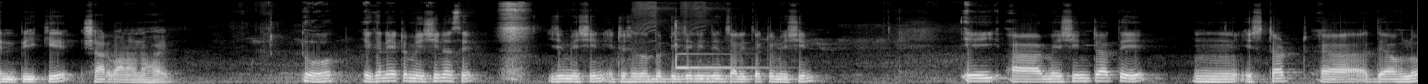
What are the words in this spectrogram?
এনপিকে সার বানানো হয়। তো এখানে একটা মেশিন আছে। যে মেশিন, এটা সাধারণত ডিজেল ইঞ্জিন চালিত একটা মেশিন। এই মেশিনটাতে স্টার্ট দেওয়া হলো।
